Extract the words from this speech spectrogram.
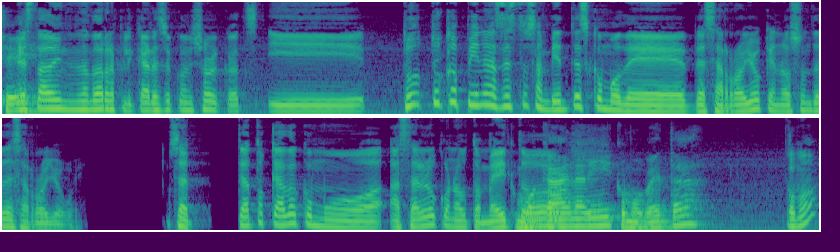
sí. He estado intentando replicar eso con shortcuts y ¿Tú, ¿Tú qué opinas de estos ambientes como de desarrollo que no son de desarrollo, güey? O sea, ¿te ha tocado como hacerlo con Automate? Como Canary, como Beta. ¿Cómo?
